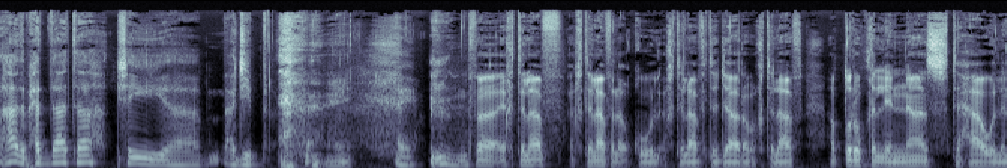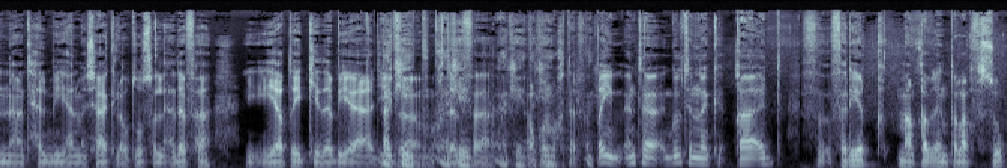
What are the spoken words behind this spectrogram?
هذا بحد ذاته شيء آه، عجيب. إيه. اي فاختلاف اختلاف العقول اختلاف التجارب اختلاف الطرق اللي الناس تحاول إنها تحل بها المشاكل أو توصل لهدفها يعطيك كذا بيئة عجيبة أكيد مختلفة أكيد أكيد. عقول مختلفة. أكيد طيب أنت قلت إنك قائد فريق ما قبل الانطلاق في السوق.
